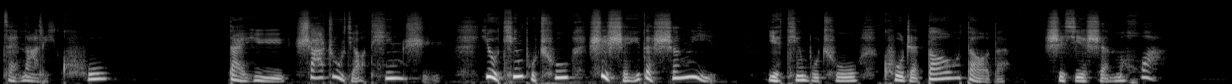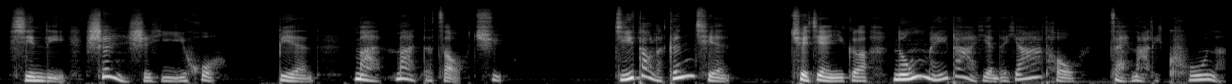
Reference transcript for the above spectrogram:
在那里哭。黛玉刹住脚听时，又听不出是谁的声音，也听不出哭着叨叨的是些什么话。心里甚是疑惑，便慢慢的走去。急到了跟前，却见一个浓眉大眼的丫头在那里哭呢。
